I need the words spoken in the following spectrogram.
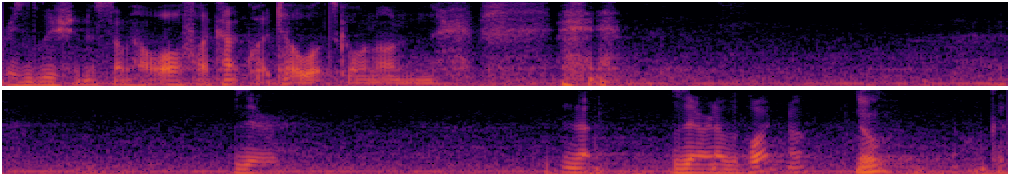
resolution is somehow off. I can't quite tell what's going on in there. is there? No, was there another point? No. no? Okay.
